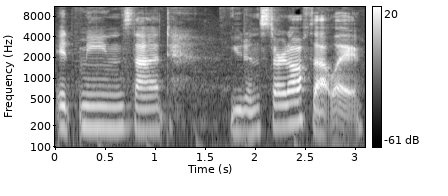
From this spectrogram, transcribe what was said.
it means that you didn't start off that way.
